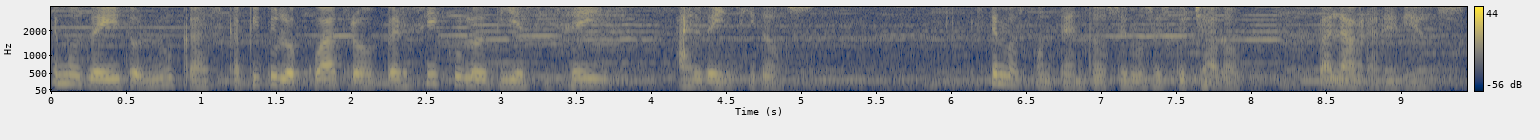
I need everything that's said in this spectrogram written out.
Hemos leído Lucas capítulo 4 versículo 16 al 22. Estemos contentos, hemos escuchado palabra de Dios.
